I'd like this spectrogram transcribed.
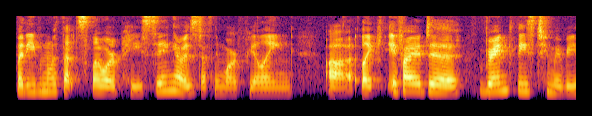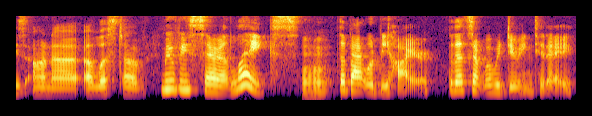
But even with that slower pacing, I was definitely more feeling. Uh, like, if I had to rank these two movies on a, a list of movies Sarah likes, The Bat would be higher. But that's not what we're doing today.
